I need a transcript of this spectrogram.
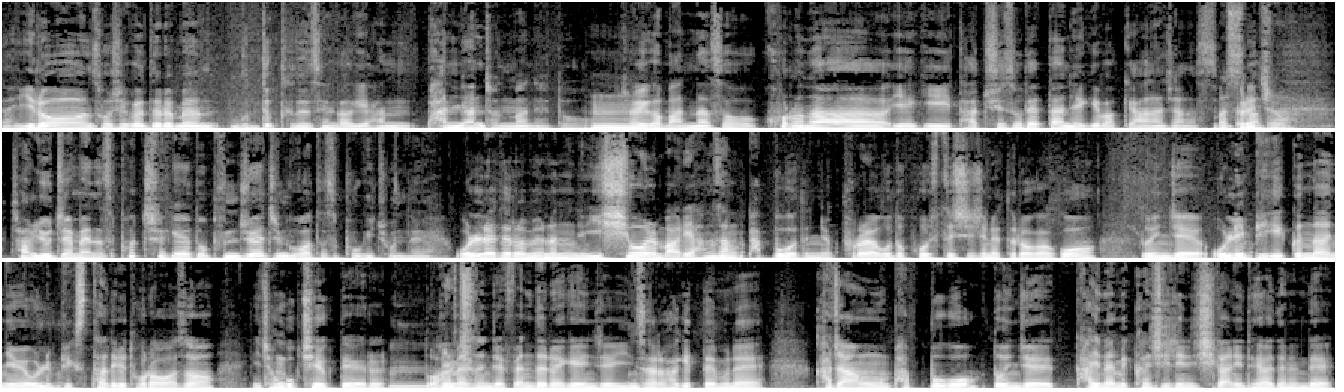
네, 이런 소식을 들으면 문득 드는 생각이 한 반년 전만 해도 음. 저희가 만나서 코로나 얘기 다 취소됐다는 얘기밖에 안 하지 않았습니까? 그렇죠. 참 요즘에는 스포츠계도 분주해진 것 같아서 보기 좋네요. 원래대로면은 이 10월 말이 항상 바쁘거든요. 프로야구도 포스트 시즌에 들어가고 또 이제 올림픽이 끝난 이후에 올림픽 스타들이 돌아와서 이 전국 체육 대회를 음, 또 하면서 그렇죠. 이제 팬들에게 이제 인사를 하기 때문에 가장 바쁘고 또 이제 다이나믹한 시즌이 시간이 돼야 되는데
